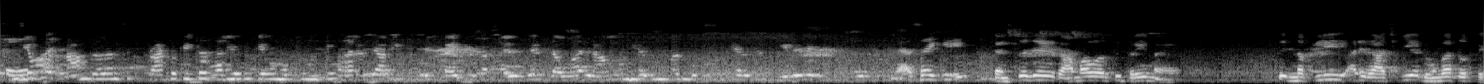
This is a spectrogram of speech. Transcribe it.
जेव्हा रामदलांची प्राणप्रतिष्ठा झाली होती तेव्हा मुख्यमंत्री म्हणाले आम्ही काही दिवसात अयोध्येत जाऊ आणि रामनवमी अजून पण मुख्यमंत्री अयोध्येत गेलेले असं आहे की त्यांचं जे रामावरती प्रेम आहे ते नकली आणि राजकीय ढोंगात होते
